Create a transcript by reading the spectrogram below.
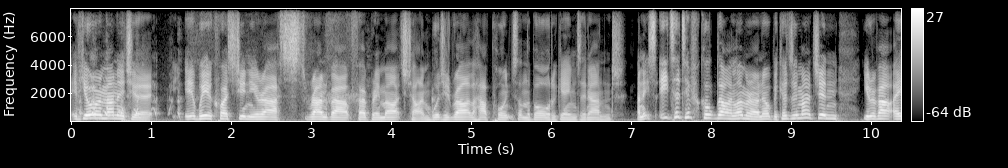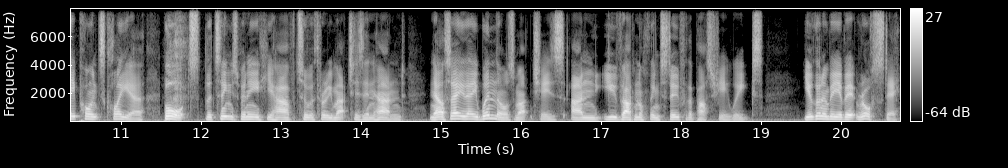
if you're a manager, it'll be a question you're asked round about February March time. Would you rather have points on the board or games in hand? And it's it's a difficult dilemma, I know, because imagine you're about eight points clear, but the teams beneath you have two or three matches in hand. Now, say they win those matches and you've had nothing to do for the past few weeks, you're going to be a bit rusty.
